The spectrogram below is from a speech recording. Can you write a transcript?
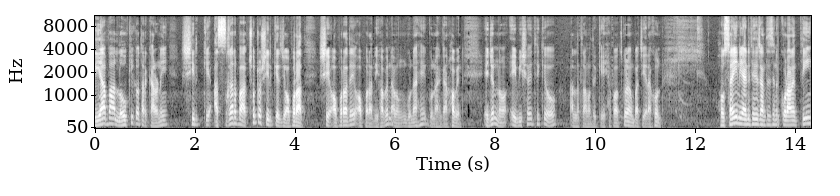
রিয়া বা লৌকিকতার কারণে শিরকে আসগার বা ছোট শিরকের যে অপরাধ, সে অপরাধে অপরাধী হবেন এবং গুনাহে গুনাহগার হবেন। এজন্য এই বিষয় থেকেও আল্লাহ তালা আমাদেরকে হেফাজত করে বাঁচিয়ে রাখুন। হোসাইন ইয়াডি থেকে জানতেছেন, কোরআনে তিন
